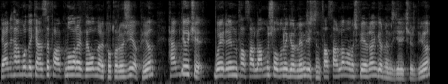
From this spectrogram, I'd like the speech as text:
Yani hem burada kendisi farkında olarak ve olmayarak totoloji yapıyor. Hem diyor ki bu evrenin tasarlanmış olduğunu görmemiz için tasarlanmamış bir evren görmemiz gerekir diyor.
